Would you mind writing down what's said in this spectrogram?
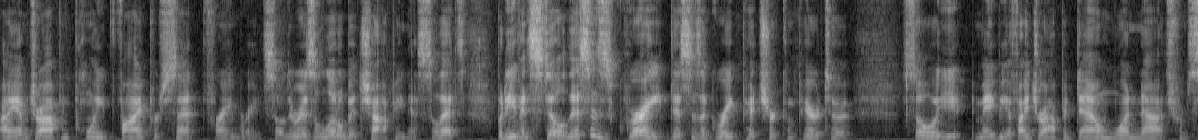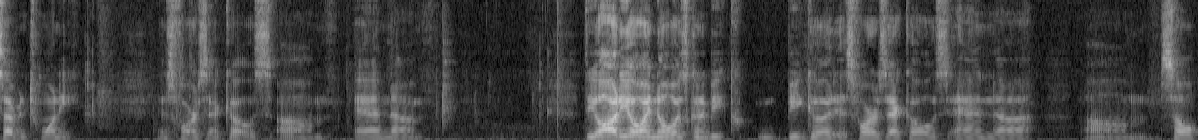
I am dropping 0.5 percent frame rate, so there is a little bit choppiness. So that's. But even still, this is great. This is a great picture compared to. So you, maybe if I drop it down one notch from 720, as far as that goes, um, and. Um, the audio I know is going to be be good as far as that goes, and uh, um, so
